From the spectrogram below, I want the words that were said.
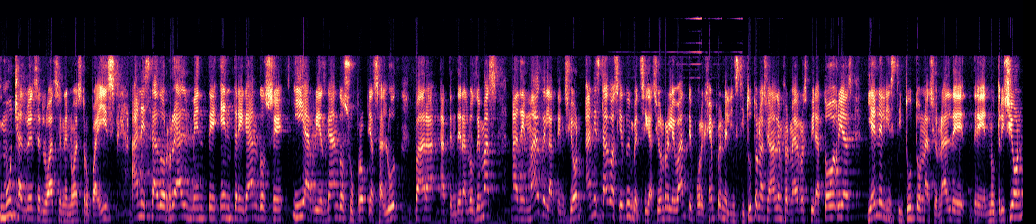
muchas veces lo hacen en nuestro país, han estado realmente entregándose y arriesgando su propia salud para atender a los demás. Además de la atención, han estado haciendo investigación relevante, por ejemplo, en el Instituto Nacional de Enfermedades Respiratorias y en el Instituto Nacional de, Nutrición.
